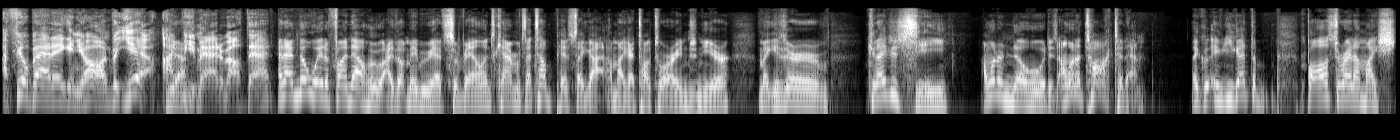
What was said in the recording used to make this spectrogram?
I feel bad egging you on, but yeah, I'd Yeah. be mad about that. And I have no way to find out who. I thought maybe we have surveillance cameras. That's how pissed I got. I'm like, I talked to our engineer. I'm like, is there? Can I just see? I want to know who it is. I want to talk to them. Like, you got the balls to write on my sh-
